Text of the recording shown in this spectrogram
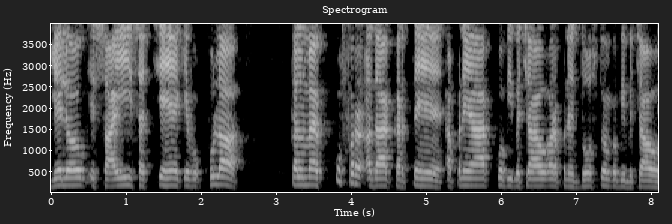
ये लोग ईसाई सच्चे हैं कि वो खुला कलमा कुफर अदा करते हैं। अपने आप को भी बचाओ और अपने दोस्तों को भी बचाओ।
